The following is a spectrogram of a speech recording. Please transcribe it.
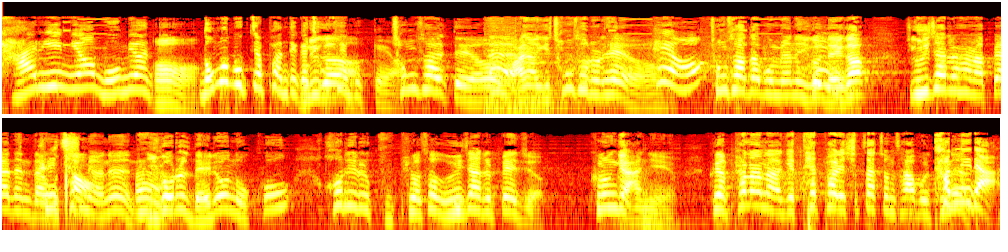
다리며 뭐면 어. 너무 복잡한데가 우리가 청소해 볼게요. 청소할 때요. 네. 만약에 청소를 해요. 해요. 청소하다 보면 이걸 음. 내가 의자를 하나 빼야 된다고 그렇죠. 치면은 네. 이거를 내려놓고 허리를 굽혀서 의자를 빼죠. 그런 게 아니에요. 그냥 편안하게 테팔에 14.4V 갑니다.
